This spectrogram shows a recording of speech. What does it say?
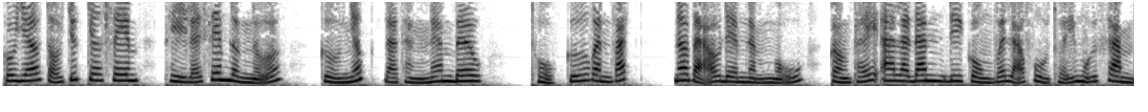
cô giáo tổ chức cho xem thì lại xem lần nữa. Cường nhất là thằng Nam Bêu, thuộc cứ vanh vách, nó bảo đêm nằm ngủ, còn thấy Aladdin đi cùng với lão phù thủy mũi khầm.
